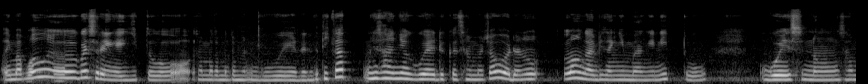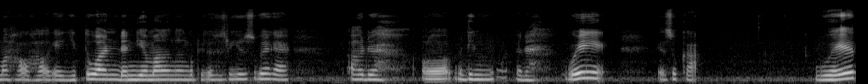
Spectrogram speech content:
50 gue sering kayak gitu sama teman-teman gue. Dan ketika misalnya gue deket sama cowok dan lo nggak bisa ngimbangin itu gue seneng sama hal-hal kayak gituan dan dia malah nganggap itu serius gue kayak oh, udah lo mending udah. Gue gak suka. Gue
